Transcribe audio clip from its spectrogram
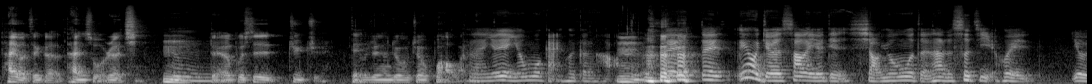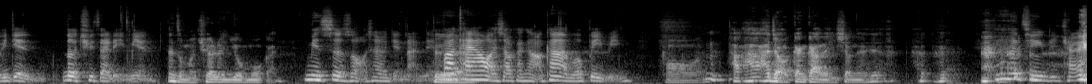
他有这个探索热情，嗯，嗯，对，而不是拒绝。对我觉得就就不好玩。可能有点幽默感会更好。嗯，对对，因为我觉得稍微有点小幽默的，它的设计也会有一点乐趣在里面。那怎么确认幽默感？面试的时候好像有点难呢，对不然开他玩笑看看，看看有没有避名。哦，他他他脚尴尬了一笑，那请你离开。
